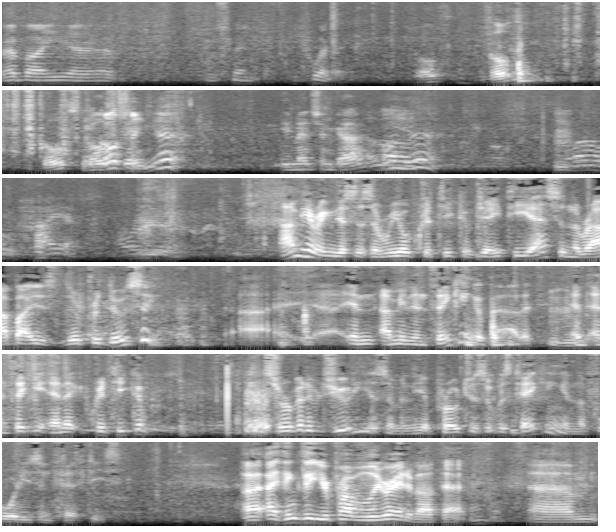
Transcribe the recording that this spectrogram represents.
Rabbi what's name before that. Goldstein. Goldstein. Goldstein. yeah. He mentioned God. Oh yeah. I'm hearing this as a real critique of JTS and the rabbis they're producing. Uh, in, I mean, in thinking about it, Mm-hmm. and, and thinking, and a critique of conservative Judaism and the approaches it was taking in the 40s and 50s. Uh, I think that you're probably right about that. Um,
